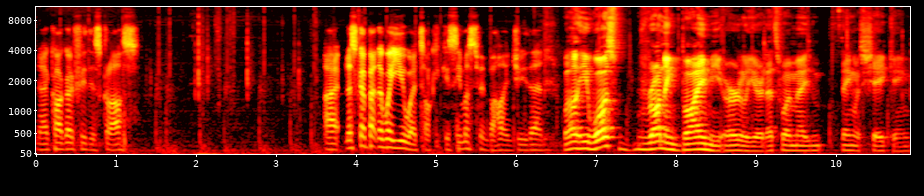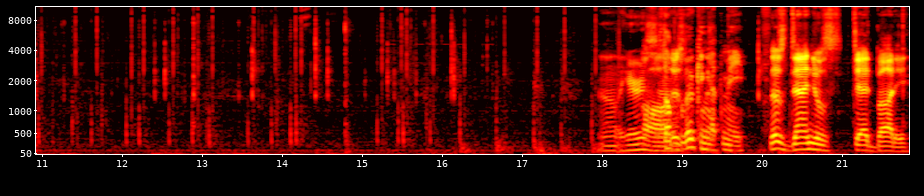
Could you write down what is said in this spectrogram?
No, I can't go through this glass. Alright, let's go back the way you were, Toki, because he must have been behind you then. Well, he was running by me earlier. That's why my thing was shaking. Here's. Aw, Stop there's- looking at me. There's Daniel's dead body.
